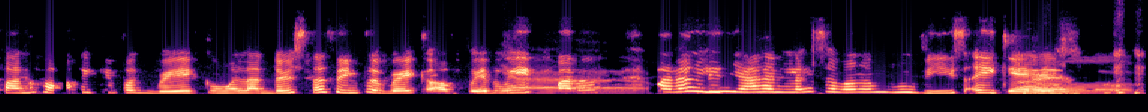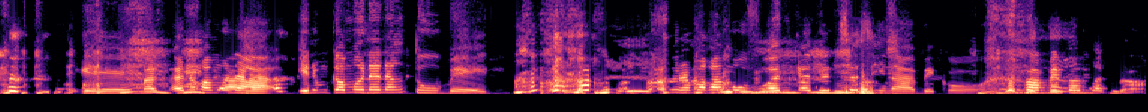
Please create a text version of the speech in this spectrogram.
paano ka pakikipag-break kung wala, there's nothing to break up with. Wait, Yeah. parang, parang linyahan lang sa mga movies, I guess. Oo. Sige, mag, ano ka muna, inom ka muna ng tubig. Para makamove on ka dun sa sinabi ko. Sabi talaga.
